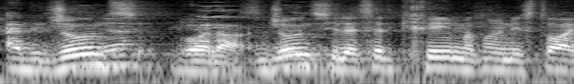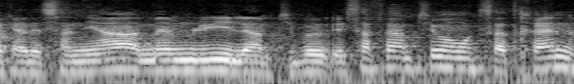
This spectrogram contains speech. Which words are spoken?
Adesanya, Jones, il- voilà. il- Jones, il essaie de créer maintenant une histoire avec Adesanya. Même lui, il est un petit peu. Et ça fait un petit moment que ça traîne.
